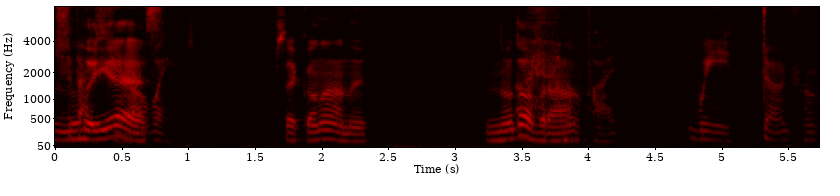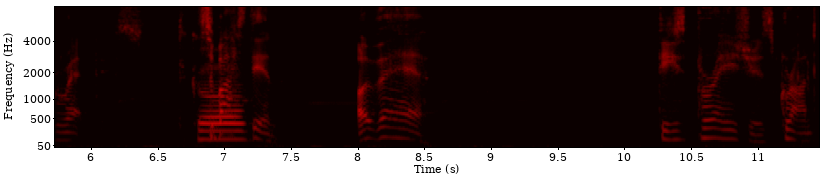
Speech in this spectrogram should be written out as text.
No Sebastian, I'll jest. wait. Przekonany. No I dobra, hope I... We don't regret this. tylko... Sebastian, over here. These braziers grant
